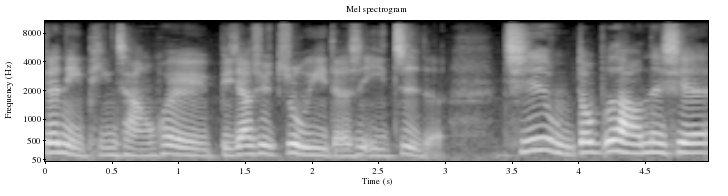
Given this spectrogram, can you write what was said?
跟你平常会比较去注意的是一致的，其实我们都不知道那些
